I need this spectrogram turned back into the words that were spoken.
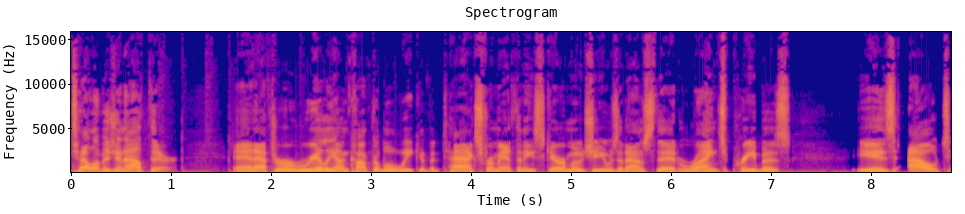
television out there. And after a really uncomfortable week of attacks from Anthony Scaramucci, it was announced that Reince Priebus is out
